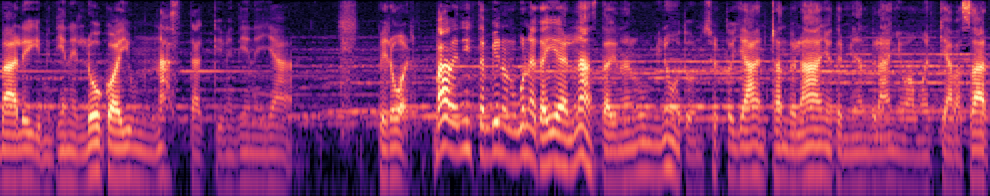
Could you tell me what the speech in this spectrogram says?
Vale, que me tiene loco, hay un Nasdaq que me tiene ya... Pero bueno, va a venir también alguna caída del Nasdaq en algún minuto, ¿no es cierto? Ya entrando el año, terminando el año, vamos a ver qué va a pasar.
